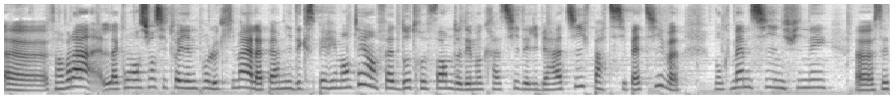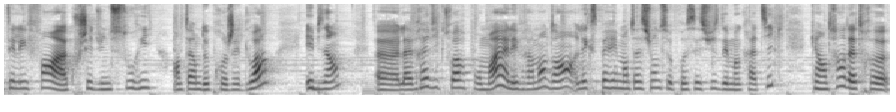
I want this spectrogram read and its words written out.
euh, enfin voilà, la Convention citoyenne pour le climat, elle a permis d'expérimenter en fait d'autres formes de démocratie délibérative, participative. Donc même si in fine euh, cet éléphant a accouché d'une souris en termes de projet de loi, eh bien la vraie victoire pour moi, elle est vraiment dans l'expérimentation de ce processus démocratique qui est en train d'être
